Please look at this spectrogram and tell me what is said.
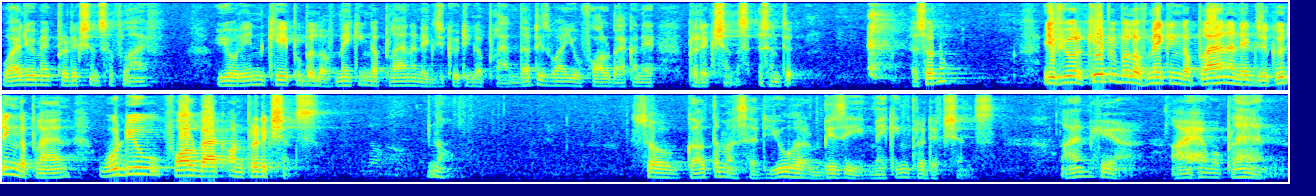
Why do you make predictions of life? You're incapable of making a plan and executing a plan. That is why you fall back on predictions, isn't it? Yes or no? If you are capable of making a plan and executing the plan, would you fall back on predictions? No. No. So Gautama said, you are busy making predictions. I'm here, I have a plan.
